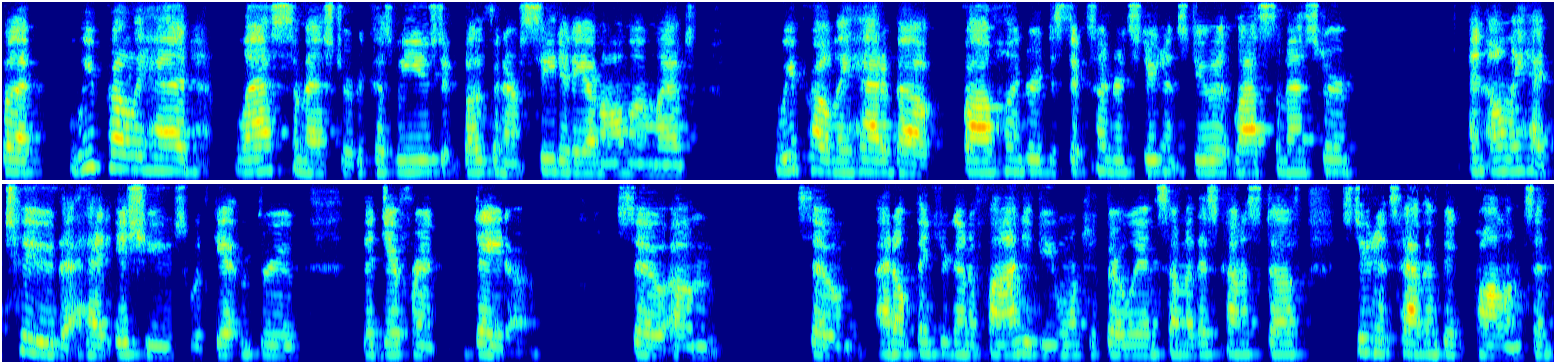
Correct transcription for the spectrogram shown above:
But we probably had last semester, because we used it both in our seated and online labs, we probably had about 500 to 600 students do it last semester and only had two that had issues with getting through the different data. So, um, so I don't think you're going to find if you want to throw in some of this kind of stuff, students having big problems. And,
